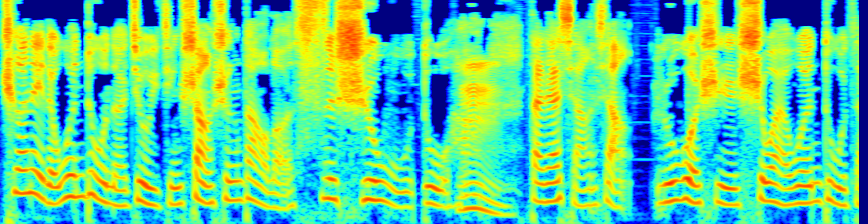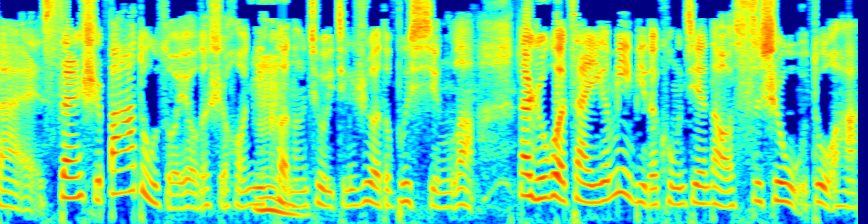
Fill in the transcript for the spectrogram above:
车内的温度呢就已经上升到了四十五度哈。大家想想。如果是室外温度在三十八度左右的时候，你可能就已经热的不行了。那如果在一个密闭的空间到四十五度哈，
